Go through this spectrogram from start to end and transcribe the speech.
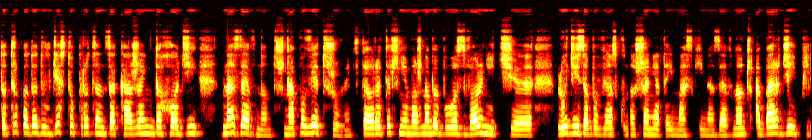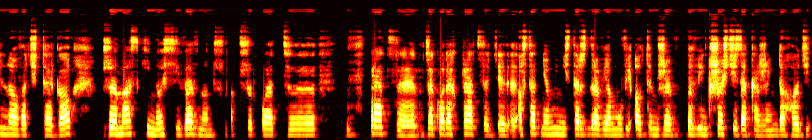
do tylko do 20% zakażeń dochodzi na zewnątrz, na powietrzu, więc teoretycznie można by było zwolnić ludzi z obowiązku noszenia tej maski na zewnątrz, a bardziej pilnować tego, że maski nosi wewnątrz, na przykład w pracy, w zakładach pracy. Ostatnio minister zdrowia mówi o tym, że do większości zakażeń dochodzi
